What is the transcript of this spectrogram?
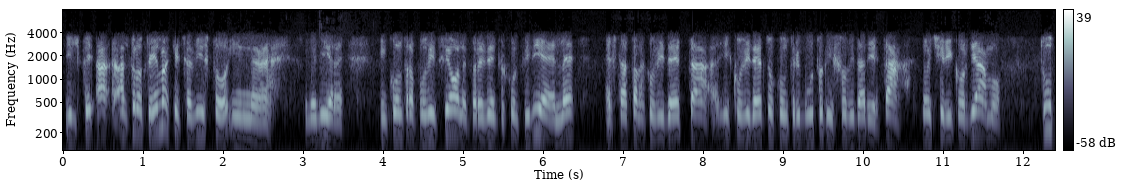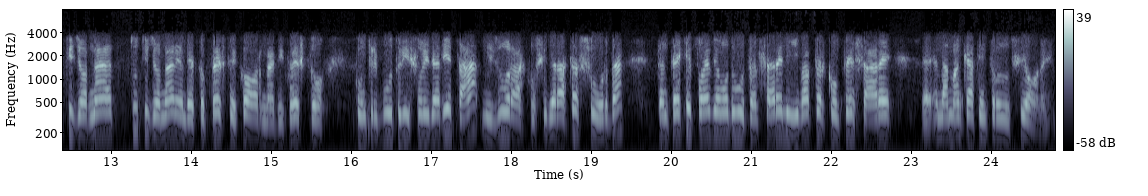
Il te- altro tema che ci ha visto in, eh, dire, in contrapposizione per esempio col PDL è stato il cosiddetto contributo di solidarietà. Noi ci ricordiamo, tutti i, giornali, tutti i giornali hanno detto peste e corna di questo contributo di solidarietà, misura considerata assurda, tant'è che poi abbiamo dovuto alzare l'IVA per compensare eh, la mancata introduzione.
